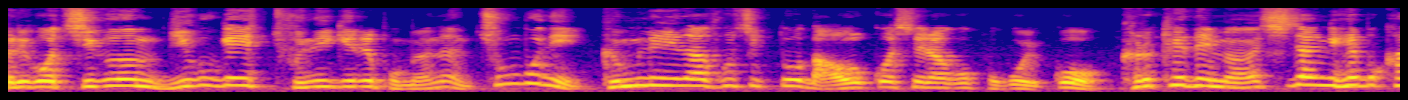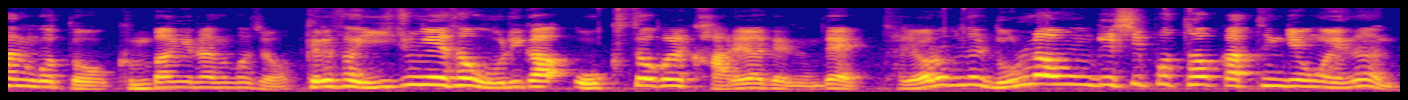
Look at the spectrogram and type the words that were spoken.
그리고 지금 미국의 분위기를 보면은 충분히 금리 인하 소식도 나올 것이라고 보고 있고 그렇게 되면 시장이 회복하는 것도 금방이라는 거죠. 그래서 이 중에서 우리가 옥석을 가려야 되는데 자, 여러분들 놀라운 게 시포터 같은 경우에는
